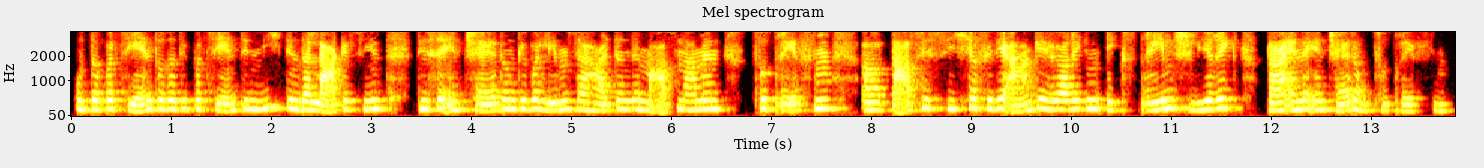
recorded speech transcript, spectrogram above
und der Patient oder die Patientin nicht in der Lage sind, diese Entscheidung über lebenserhaltende Maßnahmen zu treffen. Äh, das ist sicher für die Angehörigen extrem schwierig, da eine Entscheidung zu treffen.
